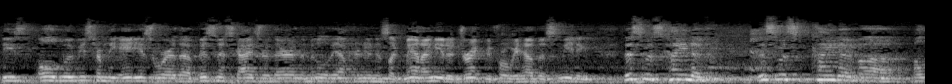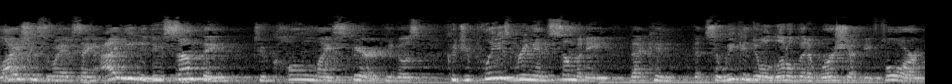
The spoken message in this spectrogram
these old movies from the 80s where the business guys are there in the middle of the afternoon. It's like, man, I need a drink before we have this meeting. This was kind of, this was kind of, uh, Elisha's way of saying, I need to do something to calm my spirit. He goes, could you please bring in somebody that can, that, so we can do a little bit of worship before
